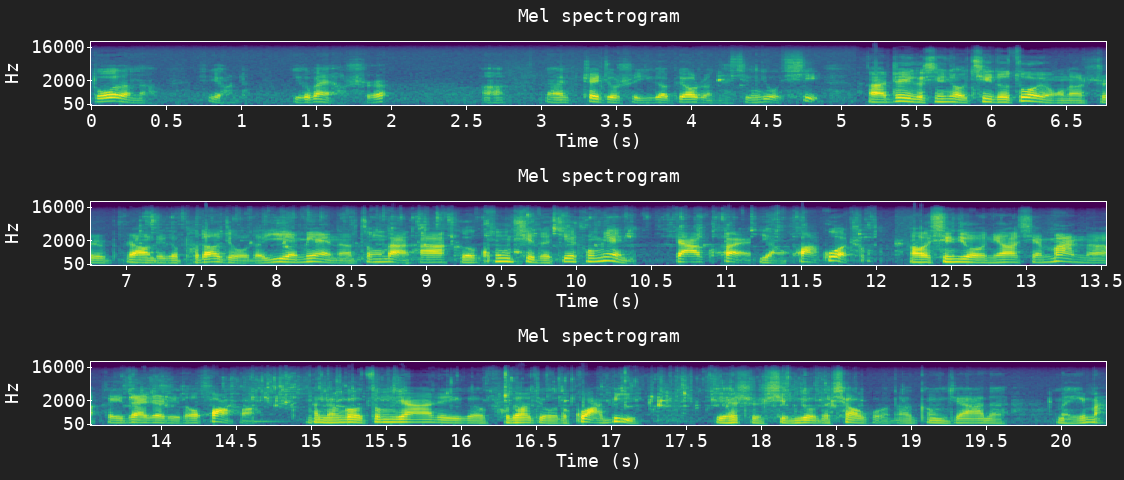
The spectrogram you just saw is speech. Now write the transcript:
多的呢要一个半小时，啊，那这就是一个标准的醒酒器。啊，这个醒酒器的作用呢是让这个葡萄酒的液面呢增大它和空气的接触面积。加快氧化过程，然后醒酒你要嫌慢呢，可以在这里头晃晃，它能够增加这个葡萄酒的挂壁，也使醒酒的效果呢更加的美满。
